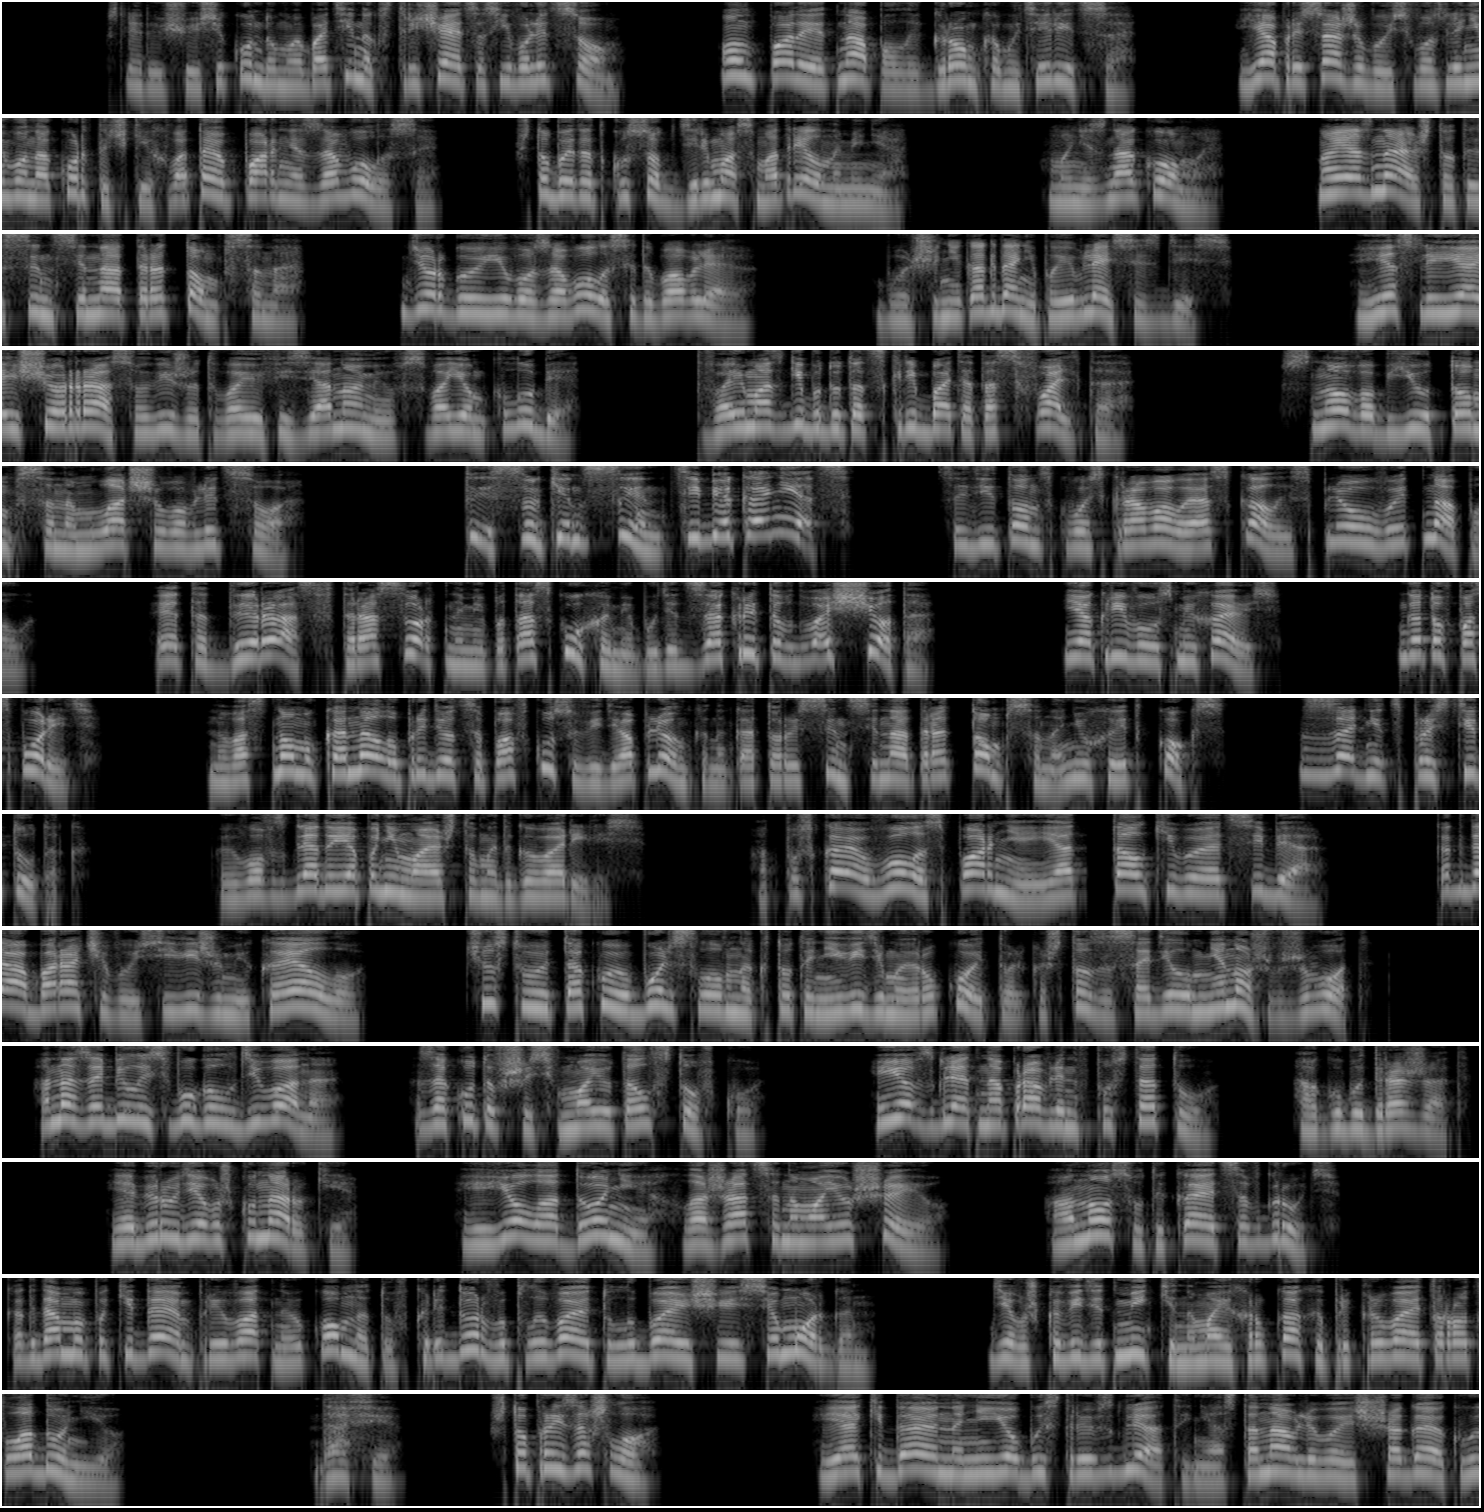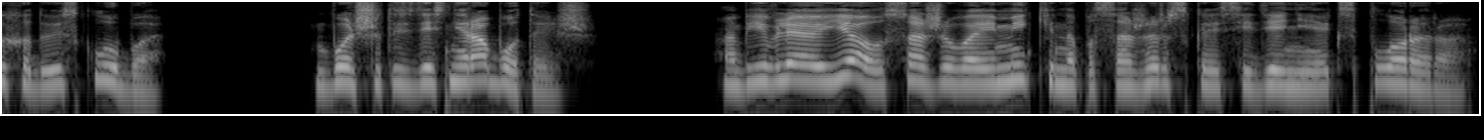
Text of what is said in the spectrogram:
В следующую секунду мой ботинок встречается с его лицом. Он падает на пол и громко матерится. Я присаживаюсь возле него на корточки и хватаю парня за волосы, чтобы этот кусок дерьма смотрел на меня. Мы не знакомы, но я знаю, что ты сын сенатора Томпсона. Дергаю его за волосы и добавляю. Больше никогда не появляйся здесь. Если я еще раз увижу твою физиономию в своем клубе, твои мозги будут отскребать от асфальта. Снова бью Томпсона-младшего в лицо. «Ты, сукин сын, тебе конец!» Садит он сквозь кровавый оскал и сплевывает на пол. «Эта дыра с второсортными потаскухами будет закрыта в два счета. Я криво усмехаюсь. Готов поспорить. Новостному каналу придется по вкусу видеопленка, на которой сын сенатора Томпсона нюхает кокс задниц проституток. По его взгляду я понимаю, что мы договорились. Отпускаю волос парня и отталкиваю от себя. Когда оборачиваюсь и вижу Микаэллу, чувствую такую боль, словно кто-то невидимой рукой только что засадил мне нож в живот. Она забилась в угол дивана, закутавшись в мою толстовку. Ее взгляд направлен в пустоту, а губы дрожат. Я беру девушку на руки. Ее ладони ложатся на мою шею, а нос утыкается в грудь. Когда мы покидаем приватную комнату, в коридор выплывает улыбающаяся Морган. Девушка видит Микки на моих руках и прикрывает рот ладонью. «Даффи, что произошло?» Я кидаю на нее быстрый взгляд и, не останавливаясь, шагаю к выходу из клуба. «Больше ты здесь не работаешь», — объявляю я, усаживая Микки на пассажирское сиденье Эксплорера.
